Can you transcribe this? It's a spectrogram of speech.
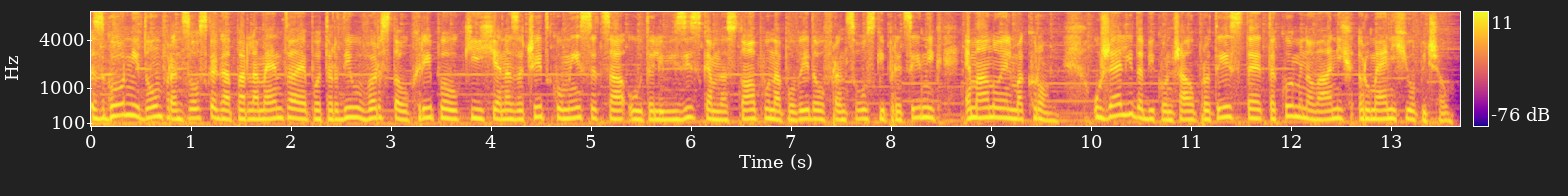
Zgornji dom francoskega parlamenta je potrdil vrsto ukrepov, ki jih je na začetku meseca v televizijskem nastopu napovedal francoski predsednik Emmanuel Macron, v želji, da bi končal proteste tako imenovanih rumenih jopičev.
